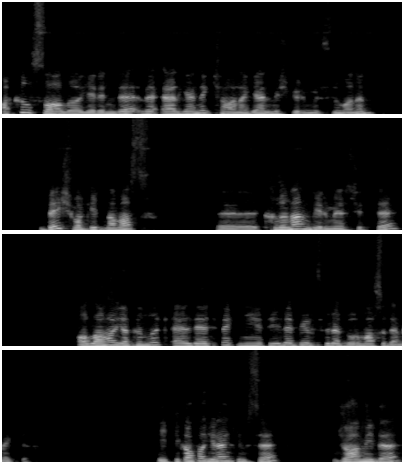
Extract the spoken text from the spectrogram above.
akıl sağlığı yerinde ve ergenlik çağına gelmiş bir Müslümanın beş vakit namaz e, kılınan bir mescitte Allah'a yakınlık elde etmek niyetiyle bir süre durması demektir. İtikafa giren kimse camide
